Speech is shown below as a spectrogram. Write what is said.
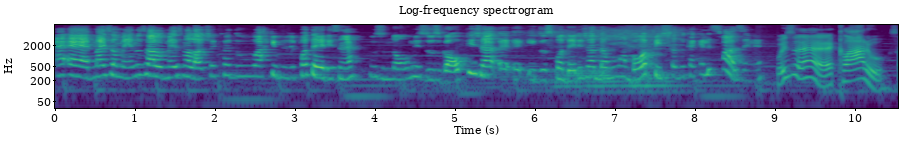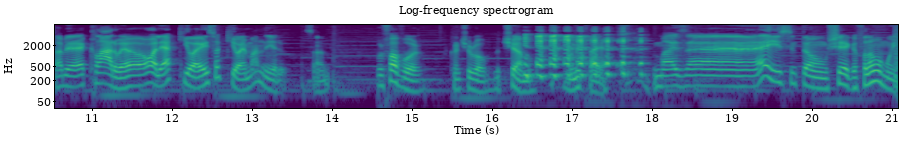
É, é mais ou menos a mesma lógica do arquivo de poderes, né? Os nomes dos golpes já, e, e dos poderes já dão uma boa pista do que é que eles fazem, né? Pois é, é claro, sabe? É claro, é, olha, é aqui, ó, é isso aqui, ó, é maneiro, sabe? Por favor, Crunchyroll, eu te amo, não me traia. Mas é, é isso então, chega, falamos muito.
